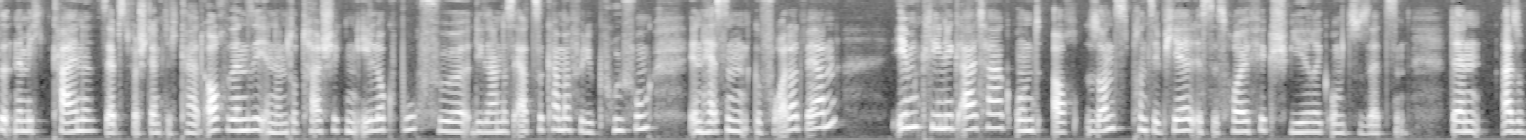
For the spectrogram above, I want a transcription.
sind nämlich keine Selbstverständlichkeit, auch wenn sie in einem total schicken E-Log-Buch für die Landesärztekammer für die Prüfung in Hessen gefordert werden. Im Klinikalltag und auch sonst prinzipiell ist es häufig schwierig umzusetzen. Denn also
